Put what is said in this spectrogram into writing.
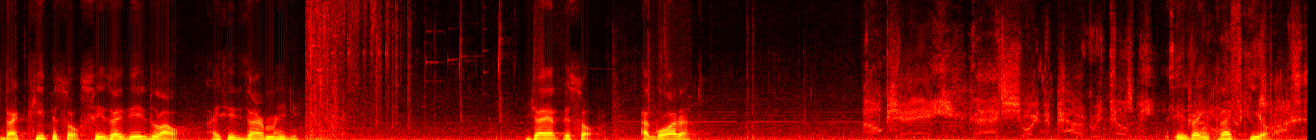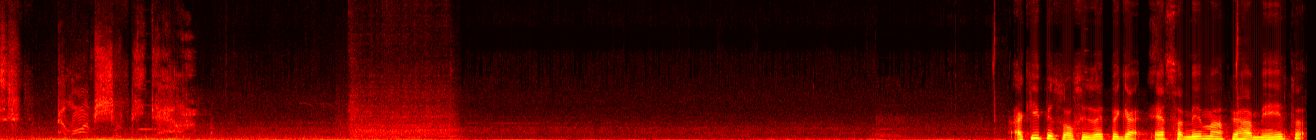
Daqui, pessoal, vocês vão ver ele lá, ó. Aí você desarma ele. Já era, pessoal. Agora... Vocês vão entrar aqui, ó. Aqui, pessoal, vocês vão pegar essa mesma ferramenta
